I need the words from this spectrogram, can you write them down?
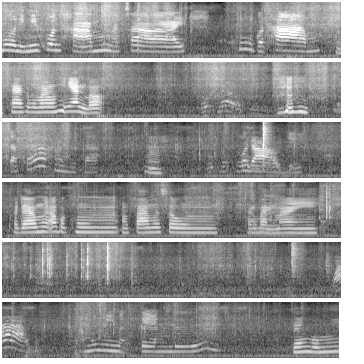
มือนี่มีคนถามนะชายคู่ก็ถามนาชาคือประมาณเฮียนบ่เดี๋ยวตาตาหันเดี๋ยวตาอืมก็ดาวดี พอดาวเมื่อเอาบักฮุงเอาปลาเมื่อส่งทางบ้านใหม่ว้าวทำไม่มีหนังเตียงเลยแตงบ่มี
